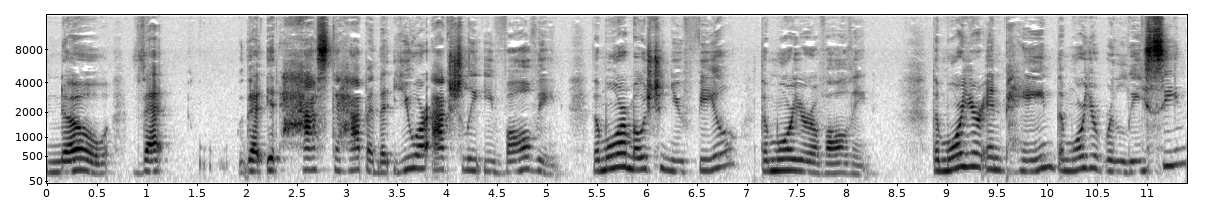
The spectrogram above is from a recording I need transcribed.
Know that that it has to happen, that you are actually evolving. The more emotion you feel, the more you're evolving. The more you're in pain, the more you're releasing,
